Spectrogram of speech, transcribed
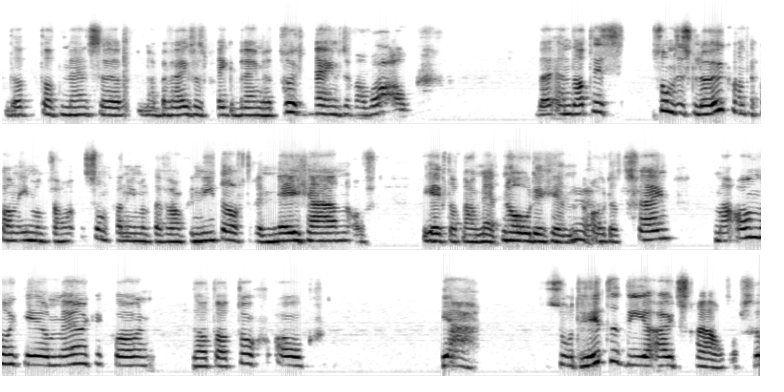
Dat, dat mensen, nou, bij wijze van spreken, bijna terugdeinzen van wauw. En dat is, soms is leuk, want dan kan iemand van, soms kan iemand daarvan genieten of erin meegaan. Of die heeft dat nou net nodig en oh, dat is fijn. Maar andere keren merk ik gewoon dat dat toch ook, ja, een soort hitte die je uitstraalt of zo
